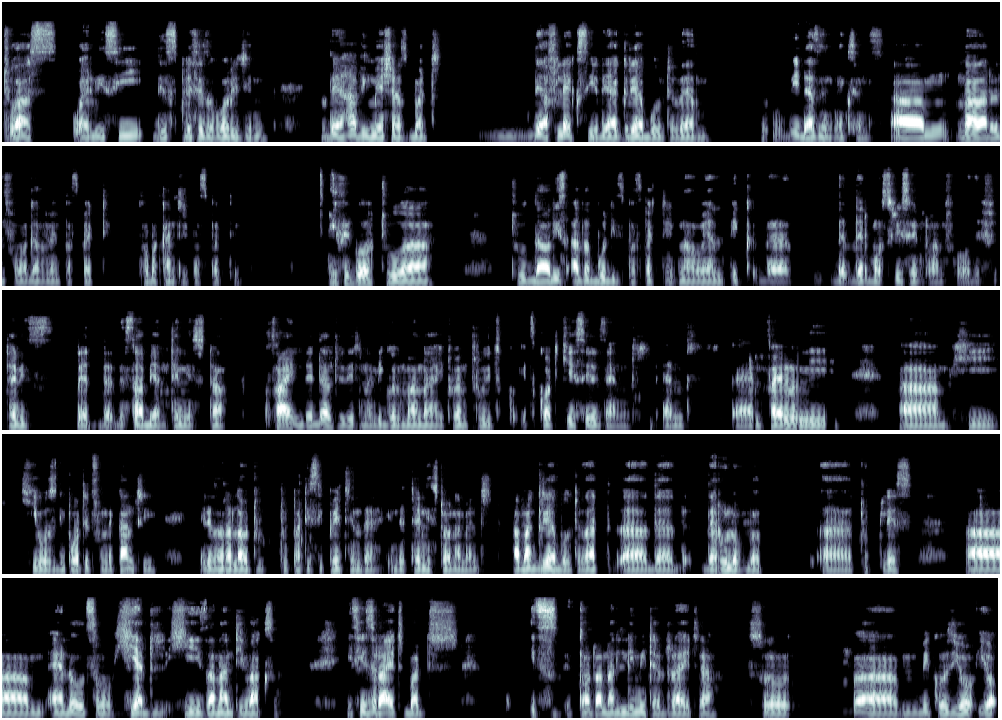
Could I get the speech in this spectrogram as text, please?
to us while we see these places of origin they're having measures but they are flexi they're agreeable to them it doesn't make sense um now that is from a government perspective from a country perspective. If we go to uh to now these other bodies perspective now we'll pick the the, the most recent one for the tennis the, the, the serbian tennis star. Fine they dealt with it in a legal manner. It went through its, its court cases and and and finally um he he was deported from the country. He was not allowed to, to participate in the in the tennis tournament. I'm agreeable to that. Uh, the, the the rule of law uh, took place um and also he had he's an anti-vaxxer it's his right but it's, not an unlimited right yeah so um because you're you're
